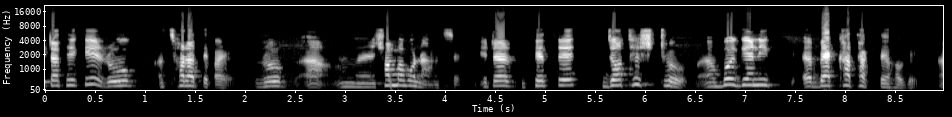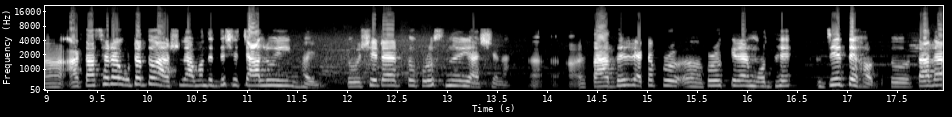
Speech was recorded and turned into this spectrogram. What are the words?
এটা থেকে রোগ ছড়াতে পারে, রোগ সম্ভাবনা আছে। এটার ক্ষেত্রে যথেষ্ট বৈজ্ঞানিক ব্যাখ্যা থাকতে হবে। আর তাছাড়া ওটা তো আসলে আমাদের দেশে চালুই হয় না। তো সেটার তো প্রশ্নই আসে না। তাদের একটা প্র- প্রক্রিয়ার মধ্যে যেতে হবে। তো তারা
